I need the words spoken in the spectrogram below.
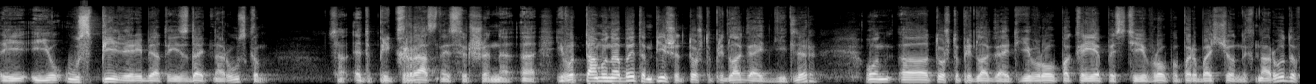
ее успели ребята издать на русском, это прекрасное совершенно. И вот там он об этом пишет, то, что предлагает Гитлер – Он то, что предлагает Европа крепости, Европа порабощенных народов,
